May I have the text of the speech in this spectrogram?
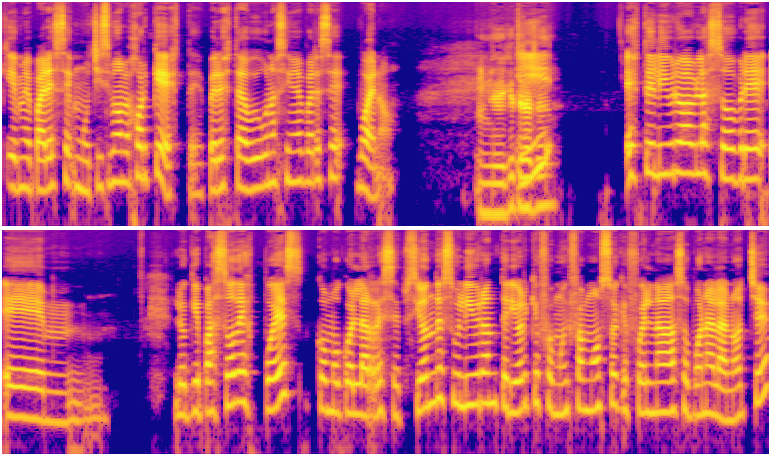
que me parece muchísimo mejor que este, pero este aún así me parece bueno. ¿Y de qué Y trata? este libro habla sobre em, lo que pasó después, como con la recepción de su libro anterior, que fue muy famoso, que fue El Nada se opone a la noche.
